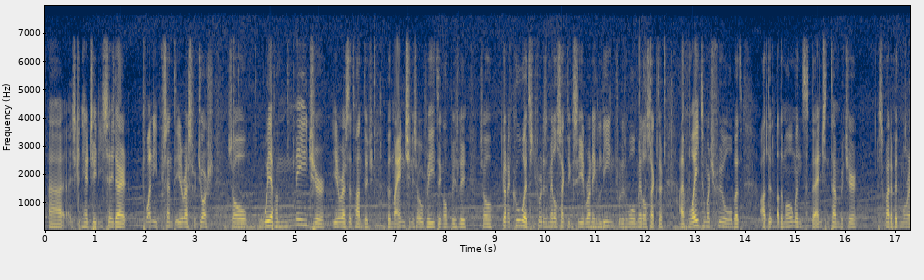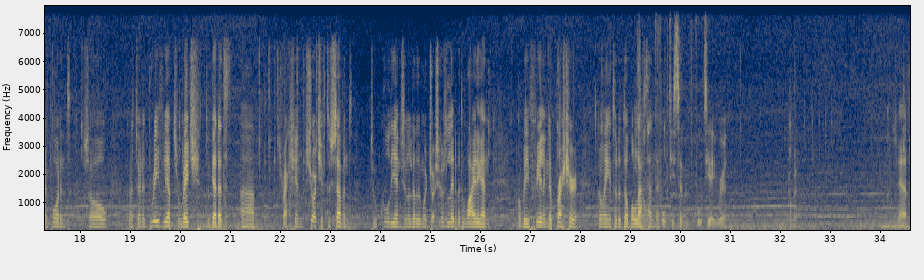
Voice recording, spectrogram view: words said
Uh, as you can hear JD say there, 20% ERS for Josh. So we have a major ERS advantage, but my engine is overheating obviously. So gonna cool it through this middle sector. You can see it running lean through this whole middle sector. I have way too much fuel, but at the, at the moment the engine temperature is quite a bit more important. So gonna turn it briefly up to rich to get that um, traction. Short shift to 7th to cool the engine a little bit more. Josh goes a little bit wide again, probably feeling the pressure going into the double He's left-hander. 47, 48 rear. Yeah,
